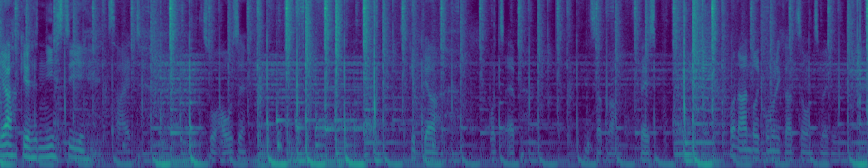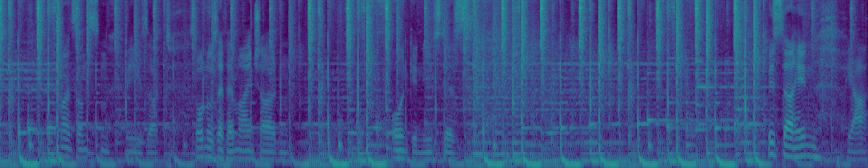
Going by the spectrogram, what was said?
Ja, genießt die Zeit zu Hause. Es gibt ja WhatsApp, Instagram, Facebook und andere Kommunikationsmittel. Ansonsten, wie gesagt, Sonus FM einschalten und genießt es. Bis dahin, ja,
